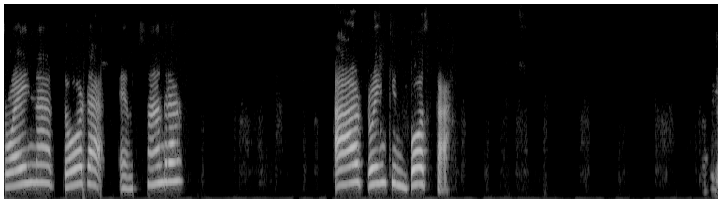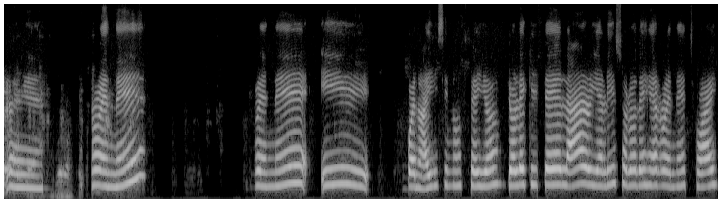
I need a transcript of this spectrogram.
Reina, Dora, and Sandra are drinking vodka. Re- René, René y bueno, ahí sí no sé yo. Yo le quité el R y solo dejé René try.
